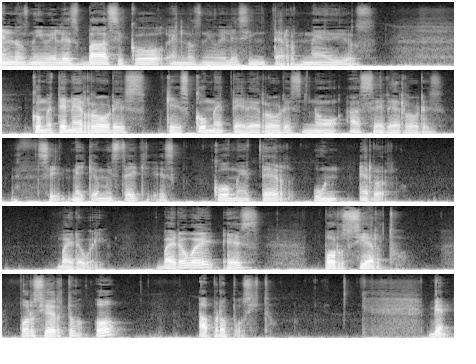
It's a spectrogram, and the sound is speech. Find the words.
en los niveles básicos, en los niveles intermedios, cometen errores, que es cometer errores, no hacer errores. Sí, make a mistake es cometer un error. By the way. By the way es por cierto. Por cierto o a propósito. Bien.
